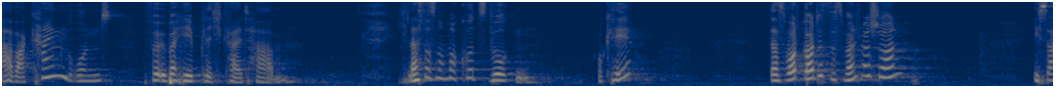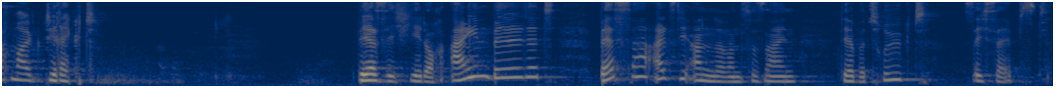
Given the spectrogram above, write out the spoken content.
aber keinen Grund für Überheblichkeit haben. Ich lasse das noch mal kurz wirken. Okay? Das Wort Gottes ist manchmal schon, ich sag mal direkt. Wer sich jedoch einbildet, besser als die anderen zu sein, der betrügt sich selbst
